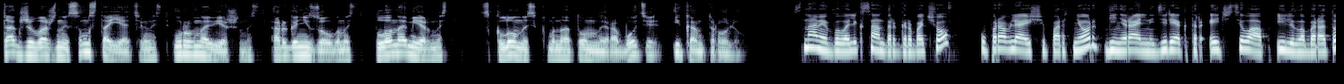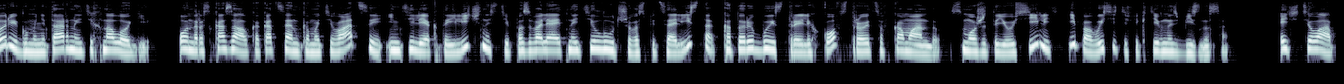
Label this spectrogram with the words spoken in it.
Также важны самостоятельность, уравновешенность, организованность, планомерность, склонность к монотонной работе и контролю. С нами был Александр Горбачев, управляющий партнер, генеральный директор HT Lab или лаборатории гуманитарной технологии, он рассказал, как оценка мотивации, интеллекта и личности позволяет найти лучшего специалиста, который быстро и легко встроится в команду, сможет ее усилить и повысить эффективность бизнеса. HT Lab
